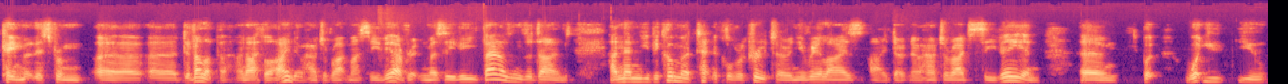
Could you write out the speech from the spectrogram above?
came at this from a developer, and I thought I know how to write my CV. I've written my CV thousands of times, and then you become a technical recruiter, and you realize I don't know how to write a CV. And um, but what you you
